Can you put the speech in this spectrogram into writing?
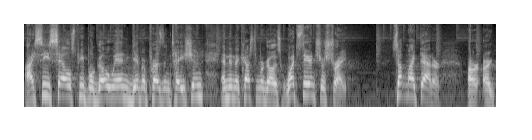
I see salespeople go in, give a presentation, and then the customer goes, What's the interest rate? Something like that. Or, or, or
